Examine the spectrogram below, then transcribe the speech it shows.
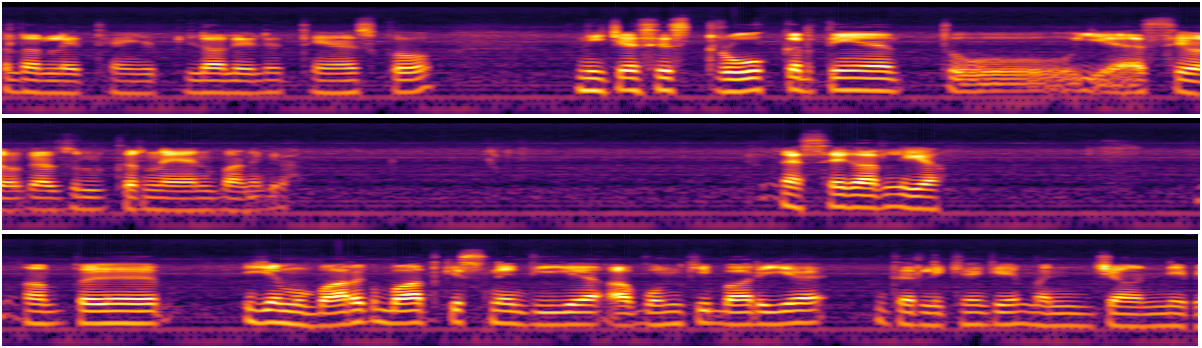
कलर लेते हैं, ये पीला ले लेते हैं इसको। नीचे से स्ट्रोक करते हैं तो ये ऐसे हो गया, जुलकर नैन बन गया। ऐसे कर लिया। अब ये मुबारकबाद किसने दी है? अब उनकी बारी है। इधर लिखेंगे मंजानिब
